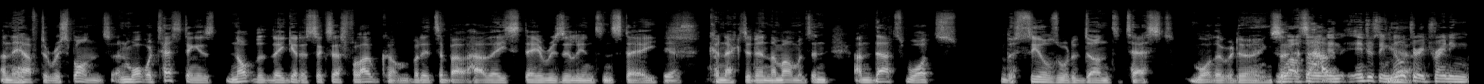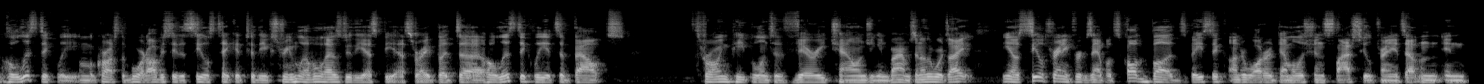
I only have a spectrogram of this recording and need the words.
and they have to respond. And what we're testing is not that they get a successful outcome, but it's about how they stay resilient and stay yes. connected in the moment. And, and that's what's the SEALs would have done to test what they were doing. So, well, so how, in interesting military yeah. training holistically across the board. Obviously, the SEALs take it to the extreme level, as do the SBS, right? But uh, holistically, it's about throwing people into very challenging environments. In other words, I you know, SEAL training, for example, it's called BUDS, Basic Underwater Demolition slash SEAL Training. It's out in, in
